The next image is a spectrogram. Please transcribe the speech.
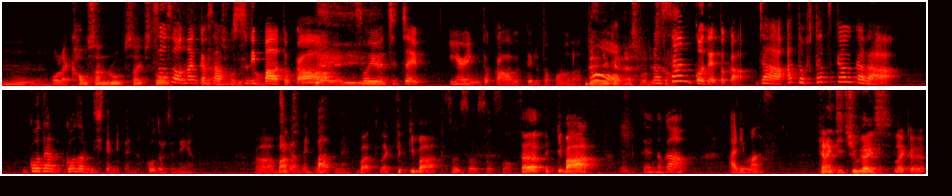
ううん、or like Kaosan roadside そ store. うそうなんかさもうスリッ.パーとか Yeah, yeah, yeah, yeah, そういう.ちっちゃいイヤリングとか売ってるところだと Then you can ask for だから discount. 3個でとかじゃああと2つ買うから5ドル ,5 ドルにしてみたいな5ドルじゃねえや Uh, 違 but うねバートね but like 50 baht. そうそうそうそう Sir, 50 baht. そういうのがあります Can I teach you guys like a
